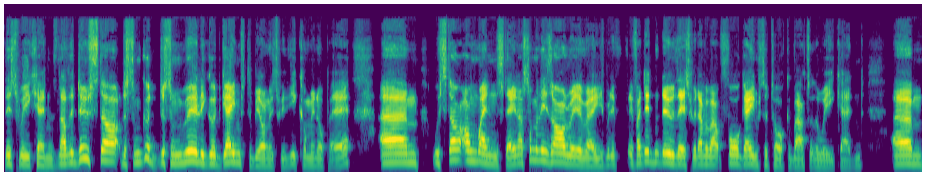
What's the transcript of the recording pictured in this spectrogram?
this weekend. Now they do start. There's some good. There's some really good games to be honest with you coming up here. Um, we start on Wednesday. Now some of these are rearranged, but if if I didn't do this, we'd have about four games to talk about at the weekend. Um,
